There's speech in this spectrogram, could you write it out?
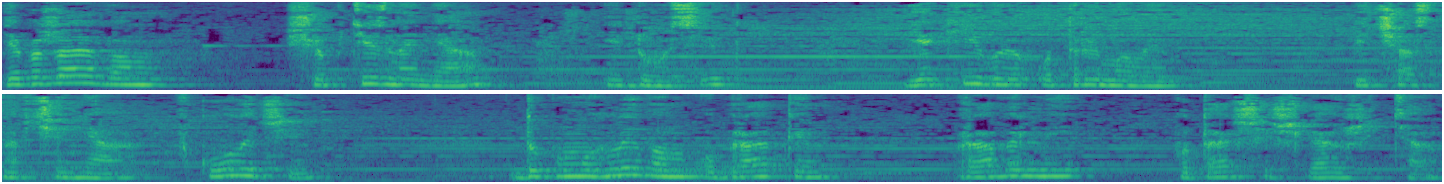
Я бажаю вам, щоб ті знання і досвід, які ви отримали під час навчання в коледжі, допомогли вам обрати правильний подальший шлях життя.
